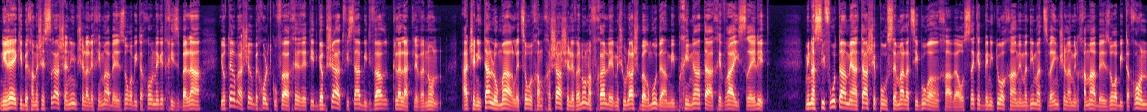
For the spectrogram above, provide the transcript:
נראה כי ב-15 השנים של הלחימה באזור הביטחון נגד חיזבאללה, יותר מאשר בכל תקופה אחרת, התגבשה התפיסה בדבר קללת לבנון. עד שניתן לומר לצורך המחשה שלבנון הפכה למשולש ברמודה מבחינת החברה הישראלית. מן הספרות המעטה שפורסמה לציבור הרחב והעוסקת בניתוח הממדים הצבאיים של המלחמה באזור הביטחון,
